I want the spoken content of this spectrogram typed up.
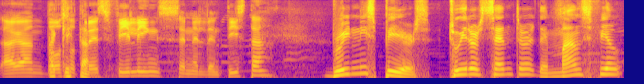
hagan dos Aquí o está. tres feelings en el dentista. Britney Spears, Twitter Center de Mansfield,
